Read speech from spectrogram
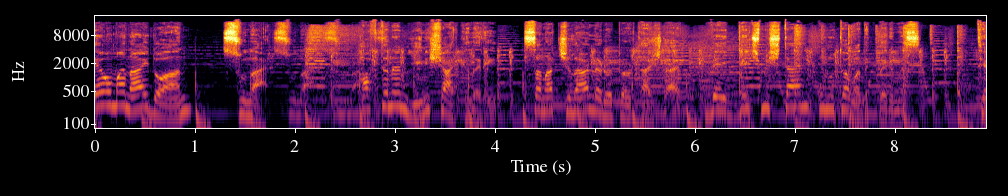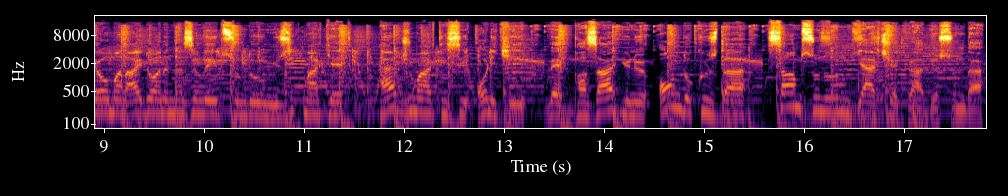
Teoman Aydoğan sunar. sunar. Haftanın yeni şarkıları, sanatçılarla röportajlar ve geçmişten unutamadıklarımız. Teoman Aydoğan'ın hazırlayıp sunduğu Müzik Market her cumartesi 12 ve pazar günü 19'da Samsun'un Gerçek Radyosu'nda.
